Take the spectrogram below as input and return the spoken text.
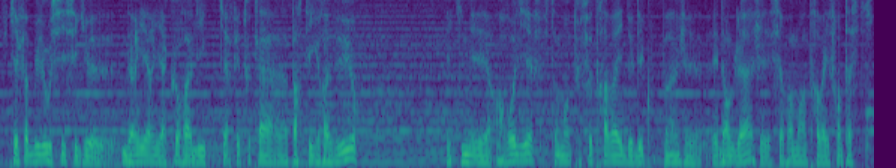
Ce qui est fabuleux aussi, c'est que derrière, il y a Coralie qui a fait toute la, partie gravure et qui met en relief justement tout ce travail de découpage et d'anglage. Et c'est vraiment un travail fantastique.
